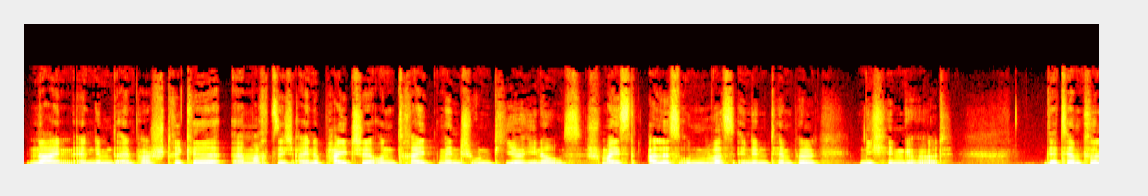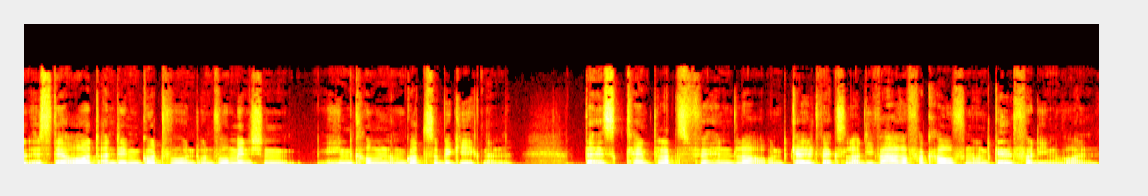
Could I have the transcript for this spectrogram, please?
Nein, er nimmt ein paar Stricke, er macht sich eine Peitsche und treibt Mensch und Tier hinaus, schmeißt alles um, was in den Tempel nicht hingehört. Der Tempel ist der Ort, an dem Gott wohnt und wo Menschen hinkommen, um Gott zu begegnen. Da ist kein Platz für Händler und Geldwechsler, die Ware verkaufen und Geld verdienen wollen.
